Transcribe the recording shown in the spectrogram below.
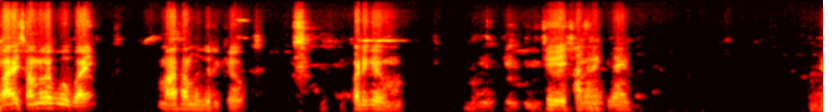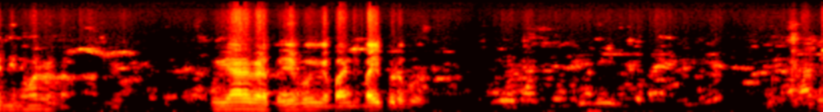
బాయ్ సందులోకి పో బాయ్. మా సందులు దొరికావు. ఇప్పటికే సిచ్యువేషన్. ఇంకా దీన్ని ఎవరు పెడతారు?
